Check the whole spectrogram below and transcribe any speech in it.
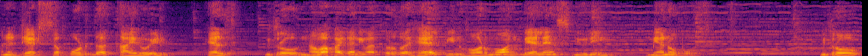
અને that support the thyroid health મિત્રો, નવા ફાયદાની વાત કરું તો help in hormone balance during menopause મિત્રો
